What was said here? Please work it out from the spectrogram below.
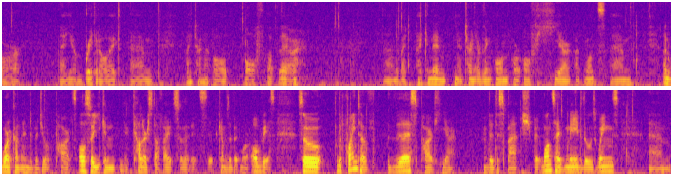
or uh, you know break it all out. Um, if I turn that all off up there and if I, I can then you know turn everything on or off here at once um, and work on individual parts. Also, you can you know, color stuff out so that it's it becomes a bit more obvious. So the point of this part here, the dispatch, but once I've made those wings, um,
